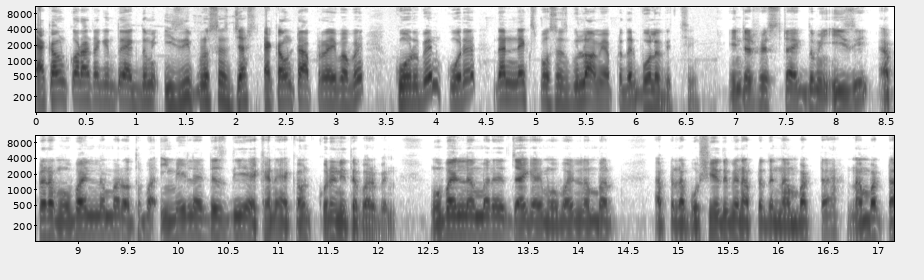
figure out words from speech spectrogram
অ্যাকাউন্ট করাটা কিন্তু একদমই ইজি প্রসেস জাস্ট অ্যাকাউন্টটা আপনারা এইভাবে করবেন, করে দেন নেক্সট প্রসেসগুলো আমি আপনাদের বলে দিচ্ছি। ইন্টারফেসটা একদমই ইজি আপনারা মোবাইল নাম্বার অথবা ইমেইল অ্যাড্রেস দিয়ে এখানে অ্যাকাউন্ট করে নিতে পারবেন। মোবাইল নাম্বারের জায়গায় মোবাইল নাম্বার আপনারা বসিয়ে দেবেন আপনাদের নাম্বারটা নাম্বারটা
